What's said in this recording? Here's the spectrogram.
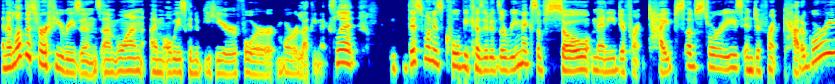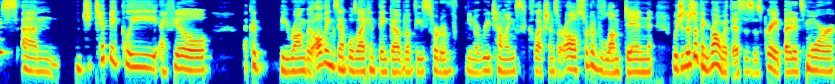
And I love this for a few reasons. Um, one, I'm always going to be here for more Latinx lit. This one is cool because it is a remix of so many different types of stories in different categories. Um, typically, I feel I could be wrong, but all the examples I can think of of these sort of you know retellings collections are all sort of lumped in. Which there's nothing wrong with this. This is great, but it's more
